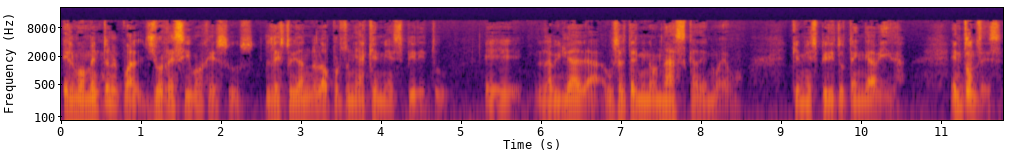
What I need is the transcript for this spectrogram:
El momento en el cual yo recibo a Jesús, le estoy dando la oportunidad que mi espíritu, eh, la Biblia usa el término nazca de nuevo, que mi espíritu tenga vida. Entonces,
